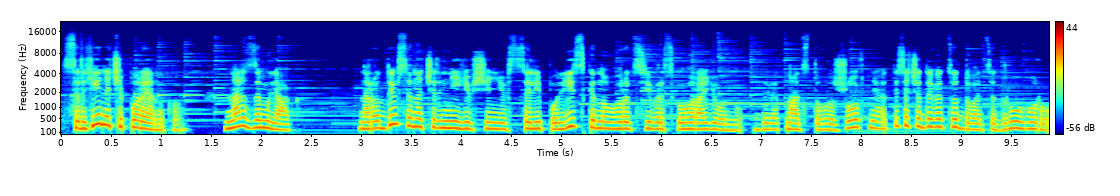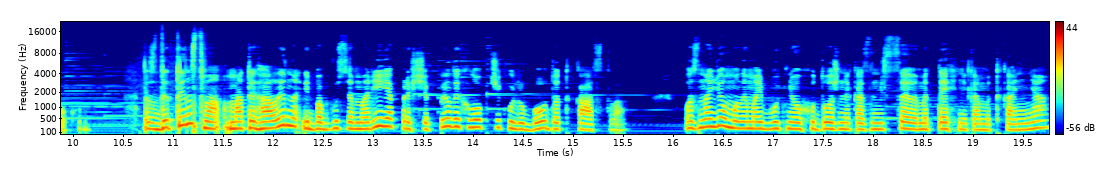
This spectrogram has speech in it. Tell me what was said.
Сергій Нечипоренко, наш земляк, народився на Чернігівщині в селі Поліське Новгород-Сіверського району 19 жовтня 1922 року. З дитинства мати Галина і бабуся Марія прищепили хлопчику любов до ткацтва, ознайомили майбутнього художника з місцевими техніками ткання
